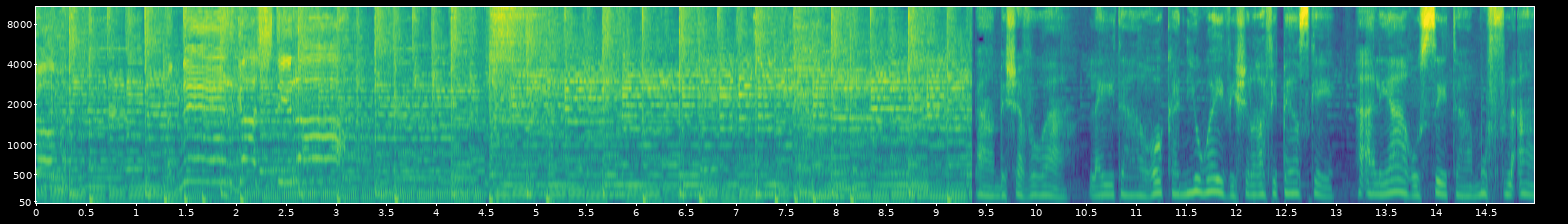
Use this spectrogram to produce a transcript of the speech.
רקדו בשבוע, להיט הרוק הניו וייבי של רפי פרסקי. העלייה הרוסית המופלאה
